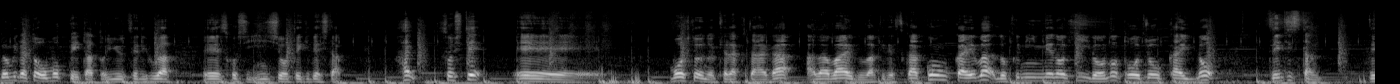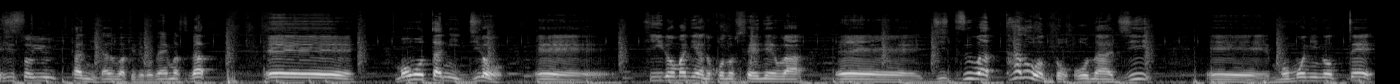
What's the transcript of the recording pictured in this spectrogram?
のみだと思っていたというセリフが、えー、少し印象的でした。はい、そして、えー、もう一人のキャラクターが現れるわけですが今回は6人目のヒーローの登場回の前日譚前日という単になるわけでございますが、えー、桃谷二郎、えー、ヒーローマニアのこの青年は、えー、実は太郎と同じ、えー、桃に乗って、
